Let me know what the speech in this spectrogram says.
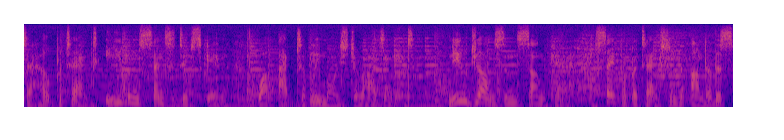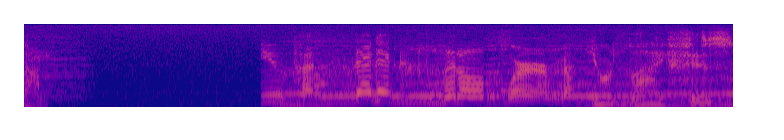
to help protect even sensitive skin while actively moisturizing it. New Johnson Sun Care. Safer protection under the sun. You pathetic little worm. Your life is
